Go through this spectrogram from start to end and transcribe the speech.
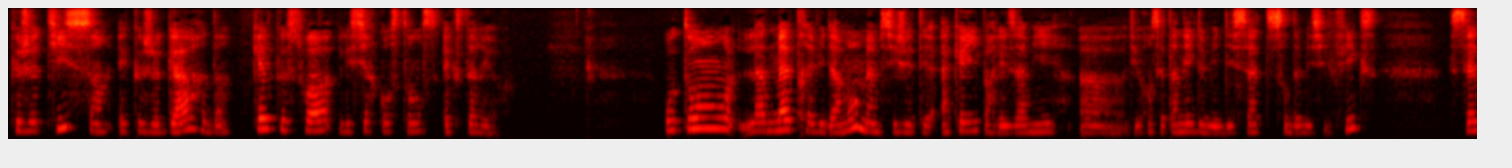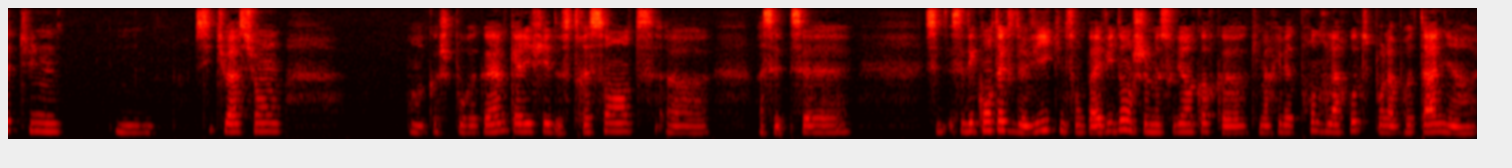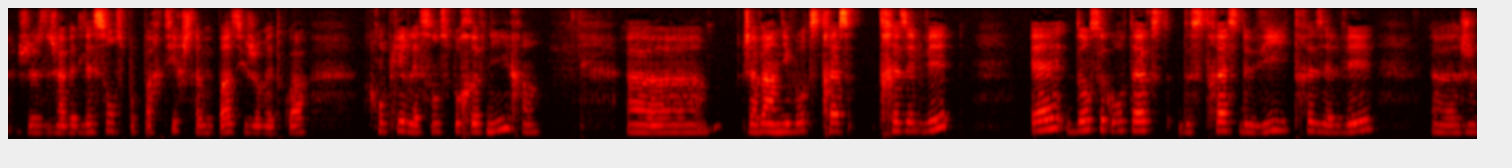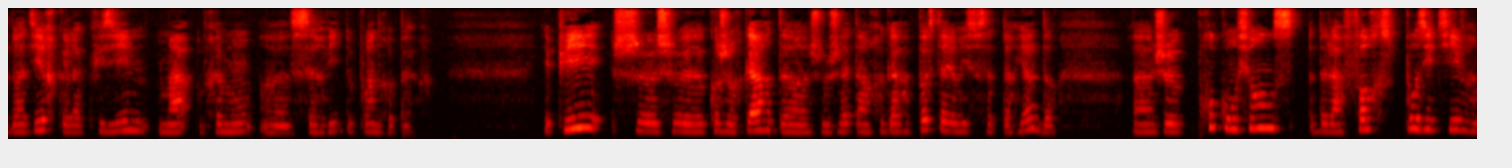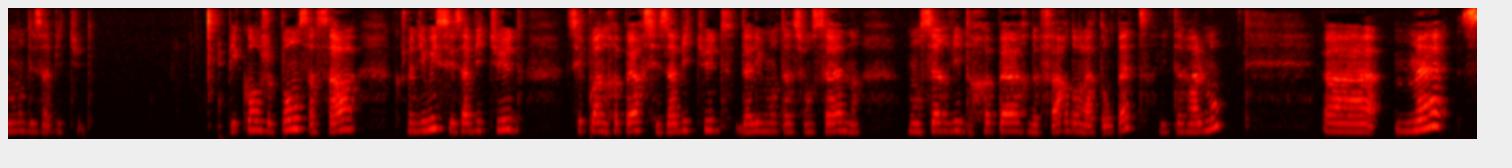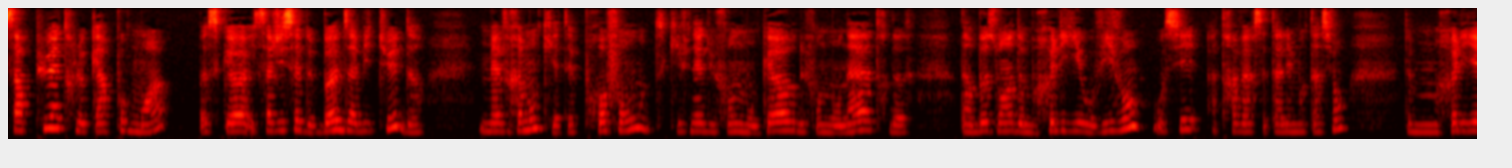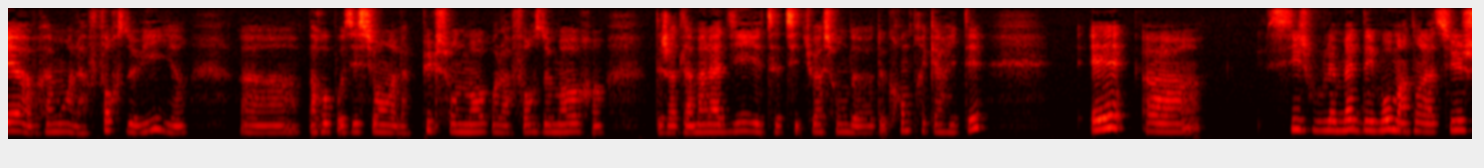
que je tisse et que je garde, quelles que soient les circonstances extérieures. Autant l'admettre évidemment, même si j'étais accueillie par les amis euh, durant cette année 2017 sans domicile fixe, c'est une, situation que je pourrais quand même qualifier de stressante. Euh, c'est des contextes de vie qui ne sont pas évidents. Je me souviens encore qu'il m'arrivait de prendre la route pour la Bretagne. J'avais de l'essence pour partir. Je ne savais pas si j'aurais de quoi remplir l'essence pour revenir. Euh, j'avais un niveau de stress très élevé et dans ce contexte de stress de vie très élevé, euh, je dois dire que la cuisine m'a vraiment euh, servi de point de repère. Et puis, quand je regarde, je jette un regard a posteriori sur cette période, je prends conscience de la force positive vraiment des habitudes. Et puis quand je pense à ça, quand je me dis oui, ces habitudes, ces points de repère, ces habitudes d'alimentation saine m'ont servi de repère, de phare dans la tempête, littéralement. Euh, mais ça a pu être le cas pour moi, parce qu'il s'agissait de bonnes habitudes, mais vraiment qui étaient profondes, qui venaient du fond de mon cœur, du fond de mon être, d'un besoin de me relier au vivant aussi à travers cette alimentation, de me relier à, vraiment à la force de vie, euh, par opposition à la pulsion de mort ou à la force de mort, hein, déjà de la maladie et de cette situation de, grande précarité. Et euh, si je voulais mettre des mots maintenant là-dessus,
